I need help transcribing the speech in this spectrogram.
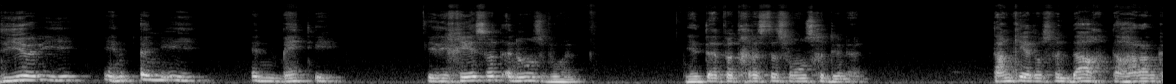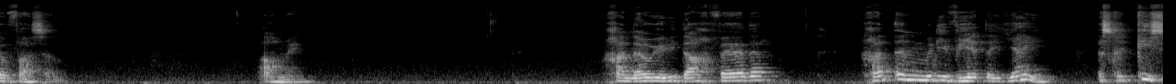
deur U en in U en met U. Hierdie Gees wat in ons woon. Net dit wat Christus vir ons gedoen het. Dankie dat ons vandag daaraan kan vashou. Amen. Gaan nou hierdie dag verder. Gaan in met die wete jy is gekies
